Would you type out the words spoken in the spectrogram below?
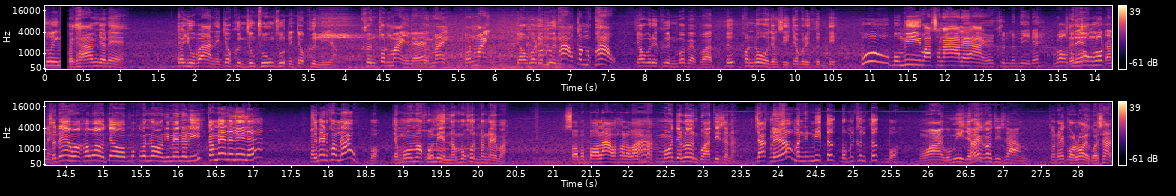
สวยไปถามเจ้าแน่เจ้าอยู่บ้านเนี่ยเจ้าขึ้นสูงๆสุดเนี่ยเจ้าขึ้นนี่หยังขึ้นต้นไม้แหล้วต้นไม้ต้นไม้เจ้าบ่ต้ได้นขึ้มะนพร้าวต้นมะพร้าวเจ้าบ่ได้ขึ้นบ่แบบว่าตึกคอนโดจังซี่เจ้าบ่ได้ขึ้นติโอ้บ่มีวาสนาเลยอ้ายขึ้นแบบนี้เด้เว้าตรงๆรถอันนี้แสดงว่าเขาเว้าเจ้ามักบ้านนอกนี่แม่นอีหลีก็แม่นอันนี้แหละก็แม่นความเล่าบ่แต่หมอมาคอมเมนต์เนาะบ่คนทางใดวะ สปปลาวเฮาล่ะวะหมอเจริญกว่าติซะน่ะจักแล้วมันมีตึกบ่มันขึ้นตึกบ่ว้ายบ่มีจะได้ฮะเขาสิสร้างตัวได้ก็ร้อยกว่าชั้น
